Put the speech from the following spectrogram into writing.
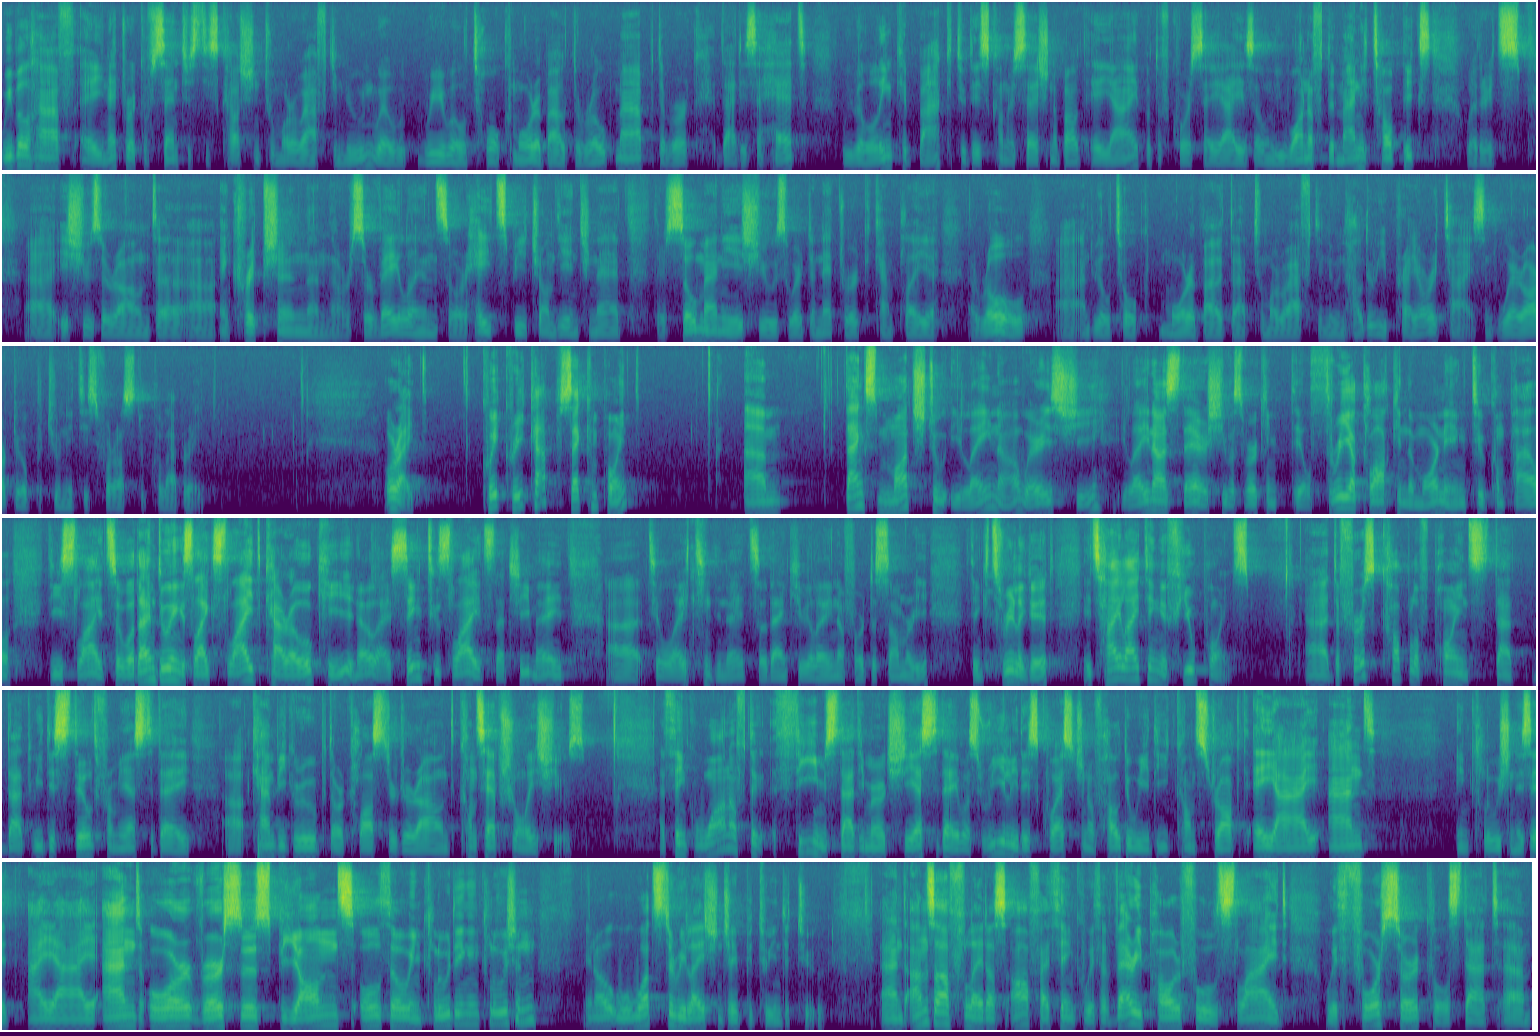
We will have a network of centers discussion tomorrow afternoon where we will talk more about the roadmap, the work that is ahead. We will link it back to this conversation about AI, but of course AI is only one of the many topics, whether it's issues around uh, uh, encryption and or surveillance or hate speech on the internet. There's so many issues where the network can play a, a role and we'll talk more about that tomorrow afternoon. How do we prioritize and where are the opportunities for us to collaborate? All right, quick recap, second point. Um, Thanks much to Elena. Where is she? Elena is there. She was working till three o'clock in the morning to compile these slides. So what I'm doing is like slide karaoke, you know, I sing two slides that she made uh, till late in the night. So thank you, Elena, for the summary. I think it's really good. It's highlighting a few points. Uh, the first couple of points that, that we distilled from yesterday uh, can be grouped or clustered around conceptual issues. I think one of the themes that emerged yesterday was really this question of how do we deconstruct AI and inclusion? Is it AI and or versus beyond also including inclusion? You know, what's the relationship between the two? And Ansaf led us off, I think, with a very powerful slide with four circles that um,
